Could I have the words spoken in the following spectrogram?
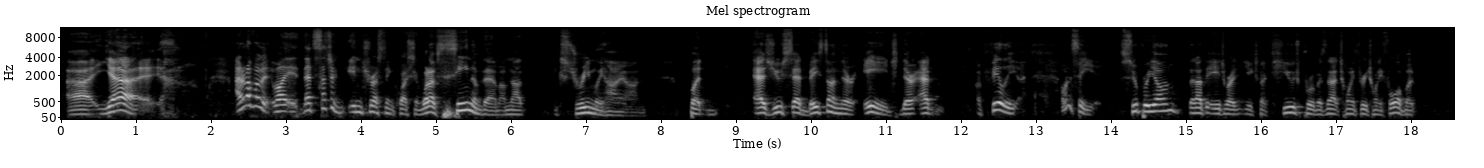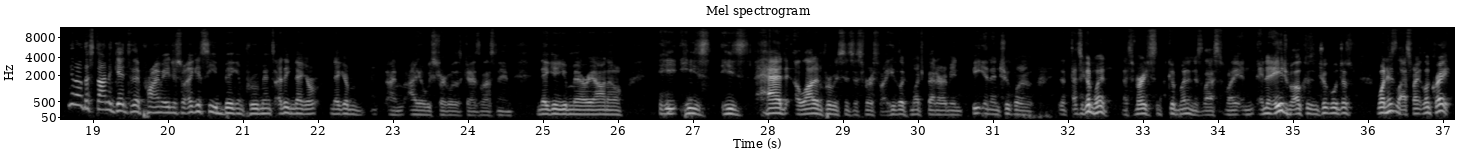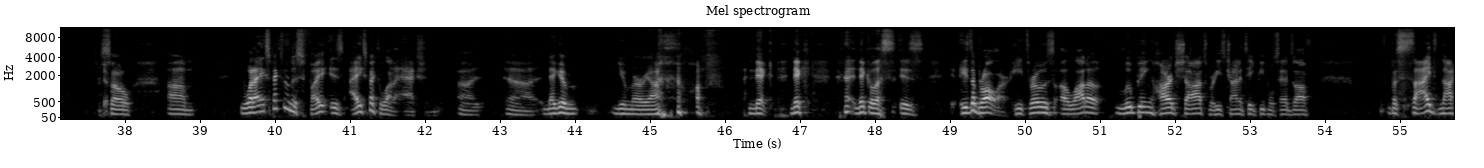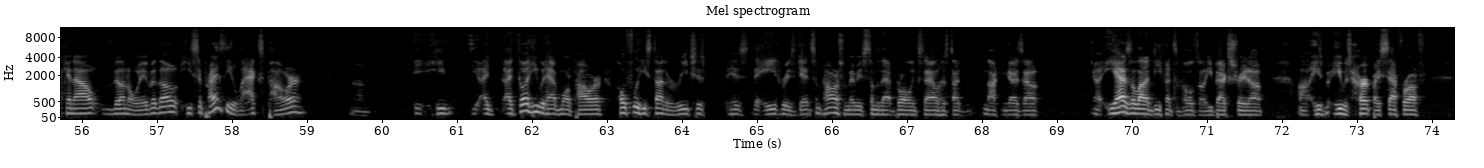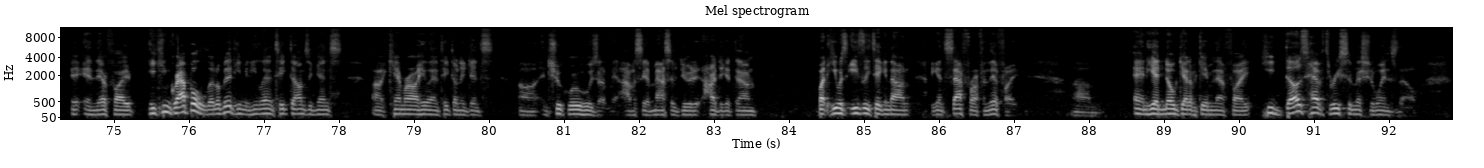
Uh, yeah. I don't know if I'm, well, that's such an interesting question. What I've seen of them, I'm not extremely high on, but as you said, based on their age, they're at a fairly, I want to say super young. They're not the age where you expect huge improvements. They're not 23, 24, but you know, they're starting to get to their prime ages. So I can see big improvements. I think Nega, Nega, I'm, i always struggle with this guy's last name, Nega Mariano. He he's he's had a lot of improvements since his first fight. He looked much better. I mean, beating Nchukwu, that's a good win. That's a very good win in his last fight, and, and it aged well because Nchukwu just won his last fight. Looked great. Yep. So, um, what I expect from this fight is I expect a lot of action. Uh, uh, Nega Mariano, Nick, Nick, Nicholas is he's a brawler. He throws a lot of looping hard shots where he's trying to take people's heads off. Besides knocking out Villanueva, though, he's surprised he lacks power. Um, he, he I, I thought he would have more power. Hopefully, he's starting to reach his his the age where he's getting some power. So maybe some of that brawling style has started knocking guys out. Uh, he has a lot of defensive holes though. He backs straight up. Uh, he's he was hurt by Safarov in, in, their fight. He can grapple a little bit. He I mean he landed takedowns against uh. He landed takedown against uh, who's a, obviously a massive dude, hard to get down. But he was easily taken down against Safarov in their fight. Um, and he had no get up game in that fight. He does have three submission wins though.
